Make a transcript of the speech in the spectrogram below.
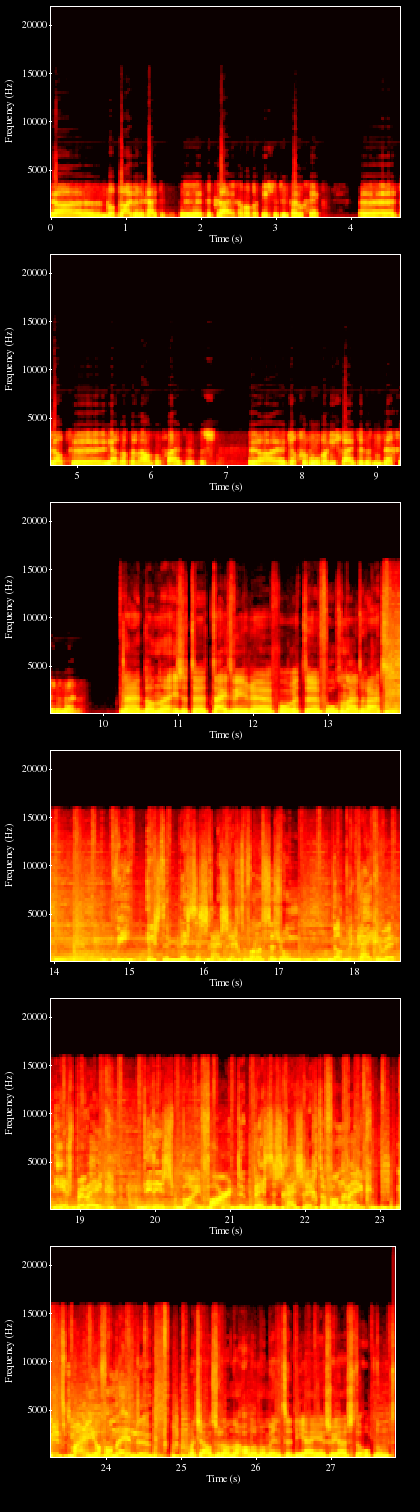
ja, uh, wat duidelijkheid te, te, krijgen. Want het is natuurlijk heel gek uh, dat, ja, dat een aantal scheidsrechters dat gevoel bij die scheidsrechters niet weg kunnen nemen. Nou, dan is het tijd weer voor het volgende uiteraard. Wie is de beste scheidsrechter van het seizoen? Dat bekijken we eerst per week. Dit is by far de beste scheidsrechter van de week. Met Mario van den Ende. Want ja, als we dan alle momenten die jij zojuist opnoemt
